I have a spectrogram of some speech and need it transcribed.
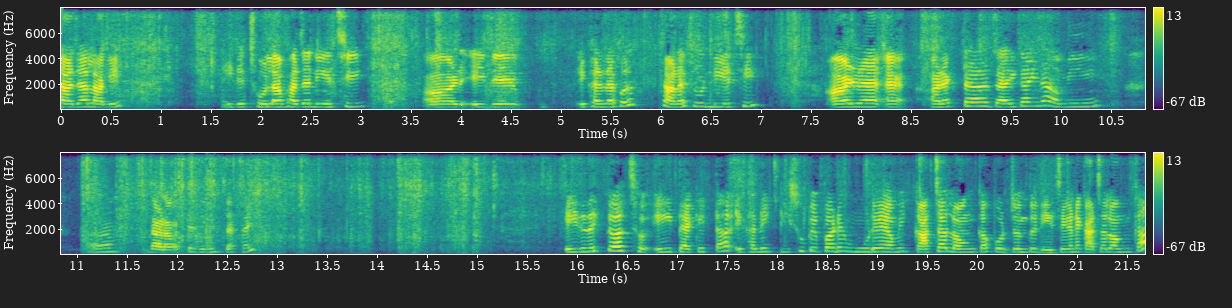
যা যা লাগে এই যে ছোলা ভাজা নিয়েছি, আর এই যে এখানে দেখো চানাচুর নিয়েছি। আর আর একটা জায়গায় না আমি দাঁড়াও একটা জিনিস দেখাই। এই যে দেখতে পাচ্ছ, এই প্যাকেটটা এখানে টিস্যু পেপারে মুড়ে আমি কাঁচা লঙ্কা পর্যন্ত নিয়েছি। এখানে কাঁচা লঙ্কা,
